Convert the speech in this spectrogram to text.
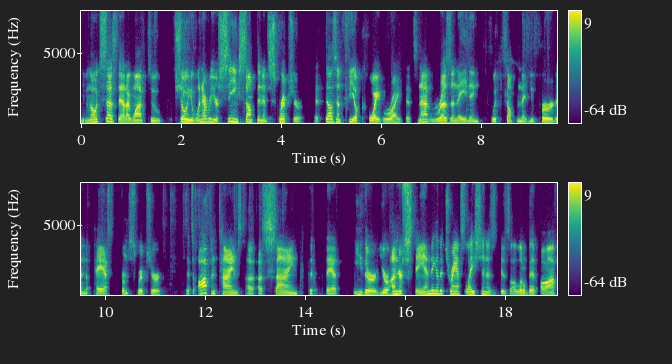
Even though it says that, I want to show you whenever you're seeing something in scripture that doesn't feel quite right, that's not resonating with something that you've heard in the past from scripture, it's oftentimes a, a sign that, that either your understanding of the translation is, is a little bit off,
